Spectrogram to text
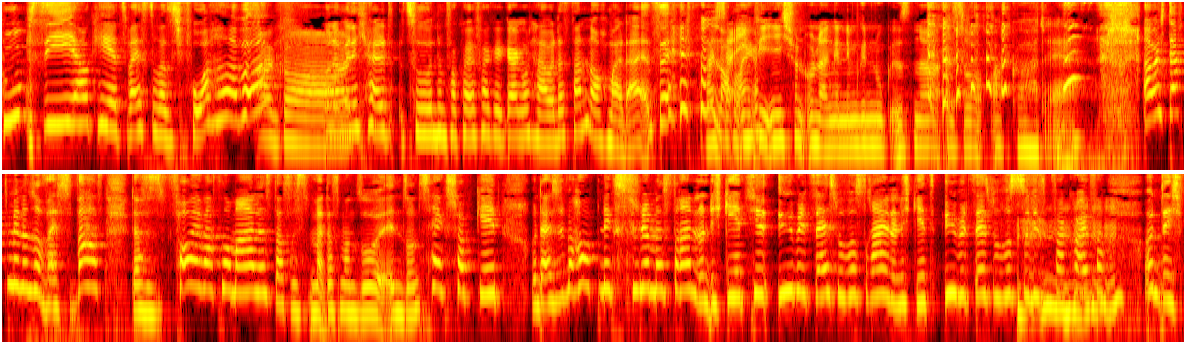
Hupsi, okay, jetzt weißt du, was ich vorhabe. Oh Gott. Und dann bin ich halt zu einem Verkäufer gegangen und habe das dann nochmal da erzählt. Weil es ja irgendwie nicht schon unangenehm genug ist, ne? Also, oh Gott, ey. Aber ich dachte mir dann so, weißt du was? Das ist voll was Normales, das ist, dass man so in so einen Sexshop geht und da ist überhaupt nichts Schlimmes dran und ich gehe jetzt hier übelst selbstbewusst rein und ich gehe jetzt übelst selbstbewusst zu diesem Verkäufer und ich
